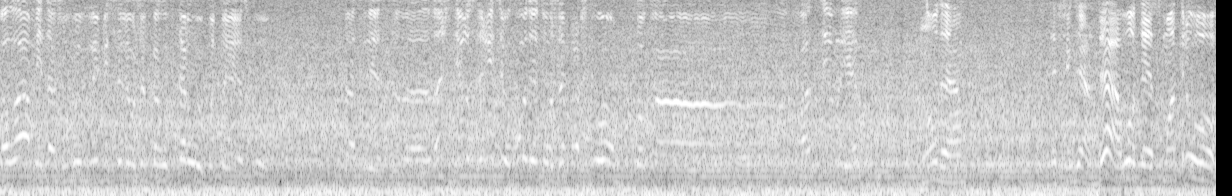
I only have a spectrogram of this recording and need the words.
была, мне также вы выписали уже как бы вторую ПТС, -ку, соответственно. Значит, 93 -го года это уже прошло сколько, 27 лет. Ну да, дофига. Да, вот я смотрю,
